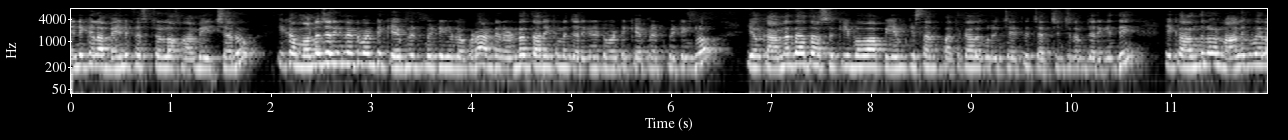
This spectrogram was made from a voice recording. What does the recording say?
ఎన్నికల మేనిఫెస్టోలో హామీ ఇచ్చారు. ఇక మొన్న జరిగినటువంటి కేబినెట్ మీటింగ్లో కూడా అంటే రెండో తారీఖున జరిగినటువంటి కేబినెట్ మీటింగ్లో ఈ యొక్క అన్నదాత సుఖీభవ పిఎం కిసాన్ పథకాల గురించి అయితే చర్చించడం జరిగింది. ఇక అందులో నాలుగు వేల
